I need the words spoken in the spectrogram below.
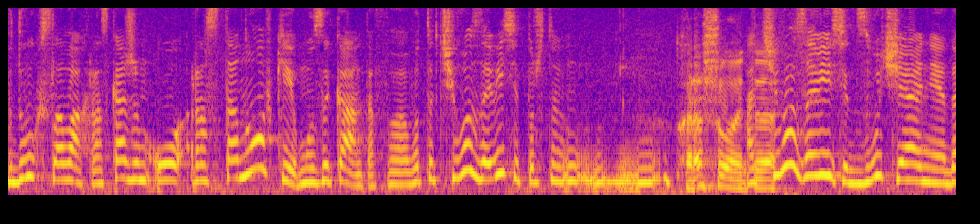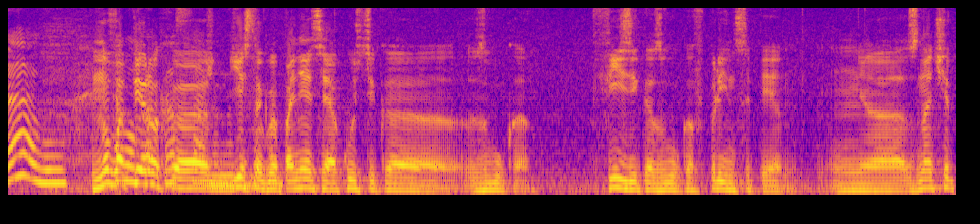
в двух словах расскажем о расстановке музыкантов. А Вот от чего зависит, то, что Хорошо, это... от чего зависит звучание, да? Ну, во-первых, э, есть такое понятие акустика звука, физика звука, в принципе. Э, Значит,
